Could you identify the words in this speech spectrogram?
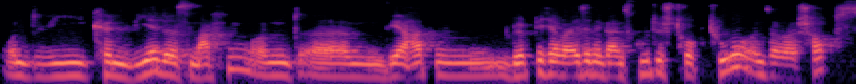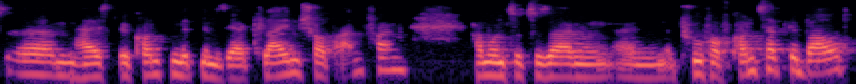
und wie können wir das machen. Und ähm, wir hatten glücklicherweise eine ganz gute Struktur unserer Shops. Ähm, heißt, wir konnten mit einem sehr kleinen Shop anfangen, haben uns sozusagen ein Proof of Concept gebaut.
